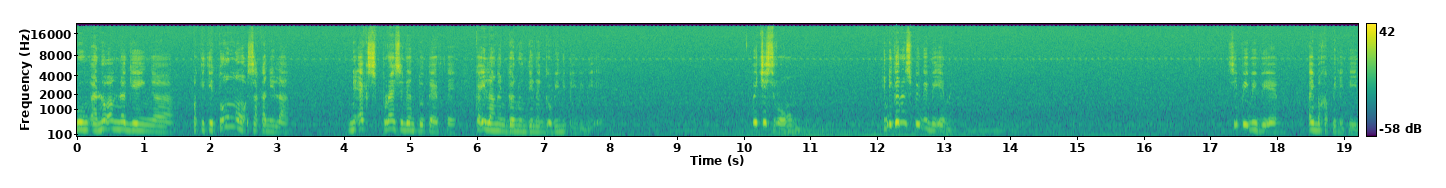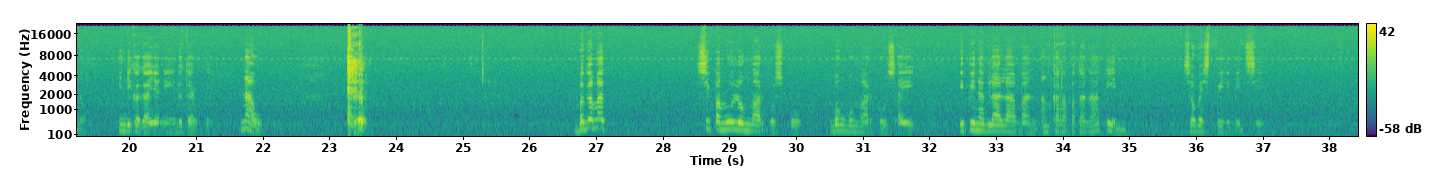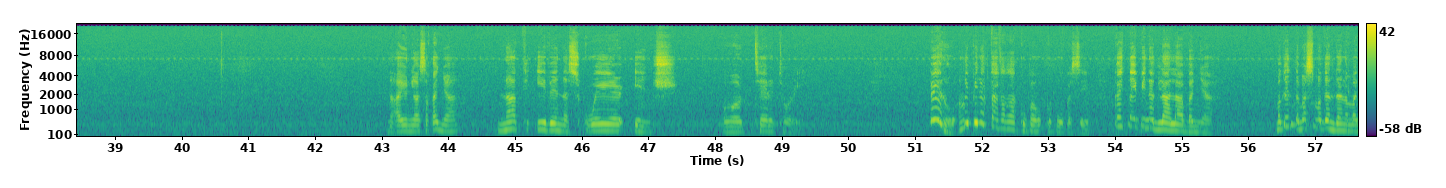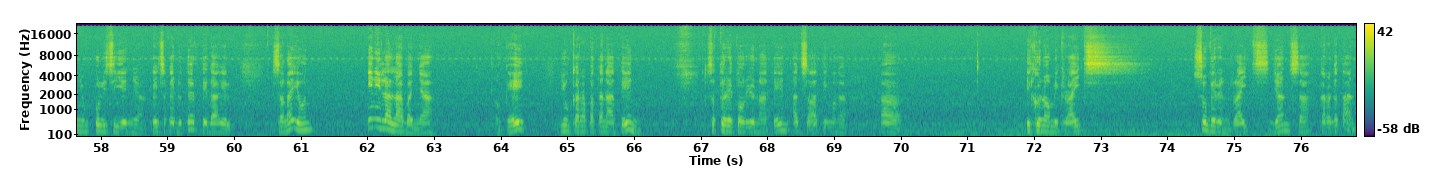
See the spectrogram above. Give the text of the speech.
Kung ano ang naging ah, pakikitungo sa kanila ni ex-president Duterte, kailangan ganun din ang gawin ni PBBM. Which is wrong. Hindi ganun si PBBM eh. Si PBBM ay makapilipino. Hindi kagaya ni Duterte. Now, Bagamat si Pangulong Marcos po, Bongbong Marcos, ay ipinaglalaban ang karapatan natin sa West Philippine Sea. Na ayon nga sa kanya, not even a square inch of our territory. Pero, ang ipinagtataka ko, po kasi, kahit na ipinaglalaban niya maganda, mas maganda naman yung polisiyan niya kaysa kay Duterte dahil sa ngayon, inilalaban niya. Okay? Yung karapatan natin sa teritoryo natin at sa ating mga ah, economic rights, sovereign rights dyan sa karagatan.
